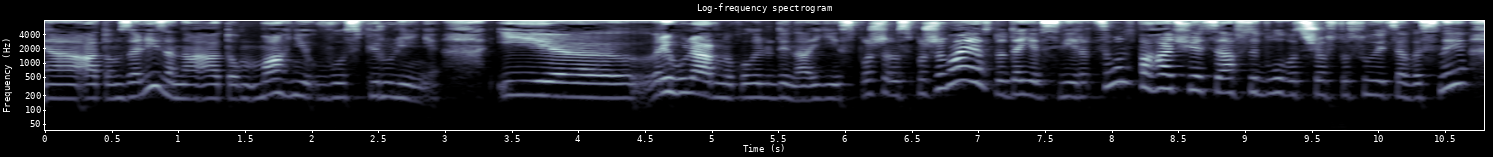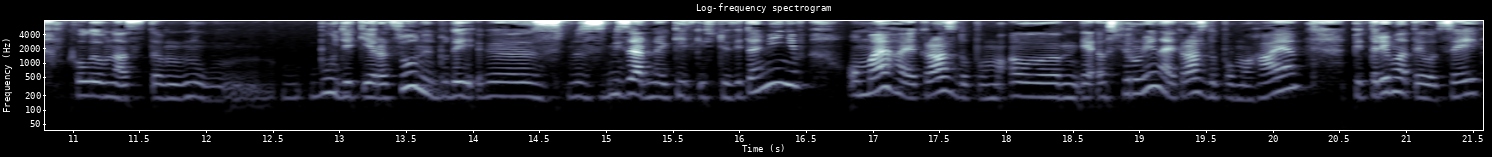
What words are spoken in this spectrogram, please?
е, атом заліза на атом магнію в спіруліні. І е, регулярно, коли людина її спож- споживає, додає в свій раціон, збагачується, особливо що стосується весни, коли у нас там ну, будь-який раціон буде е, з, з мізерною кількістю вітамінів, омега якраз допомагає, спіруліна якраз допомагає підтримати оцей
